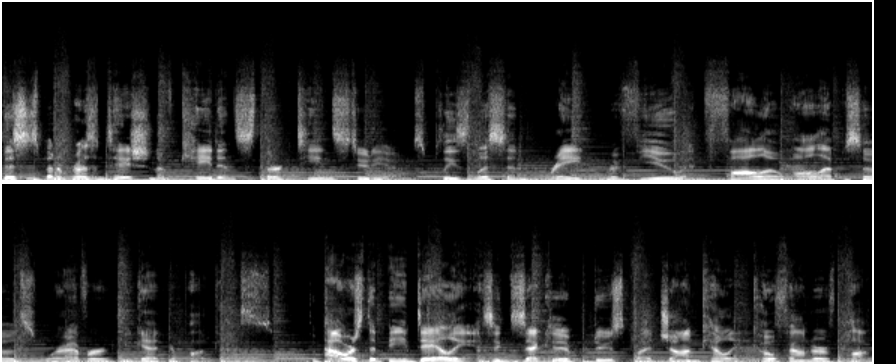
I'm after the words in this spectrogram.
This has been a presentation of Cadence 13 Studios. Please listen, rate, review, and follow all episodes wherever you get your podcasts. The Powers That Be Daily is executive produced by Jon Kelly, co founder of Puck,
